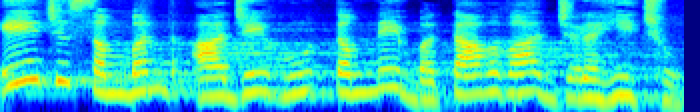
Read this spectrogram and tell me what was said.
એ જ સંબંધ આજે હું તમને બતાવવા જ રહી છું.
